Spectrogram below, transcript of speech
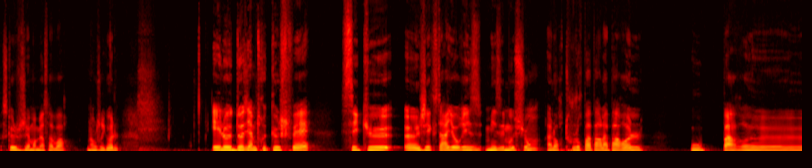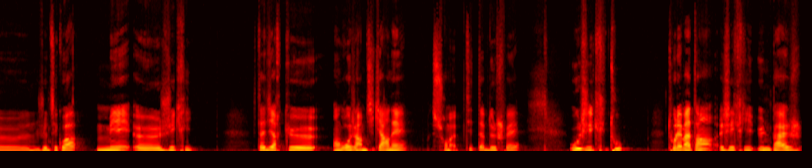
Parce que j'aimerais bien savoir. Non, je rigole. Et le deuxième truc que je fais, c'est que euh, j'extériorise mes émotions. Alors, toujours pas par la parole ou par euh, je ne sais quoi, mais euh, j'écris. C'est-à-dire que, en gros, j'ai un petit carnet sur ma petite table de chevet où j'écris tout. Tous les matins, j'écris une page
